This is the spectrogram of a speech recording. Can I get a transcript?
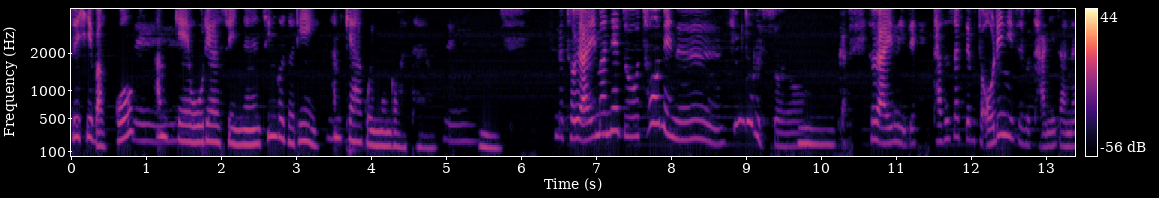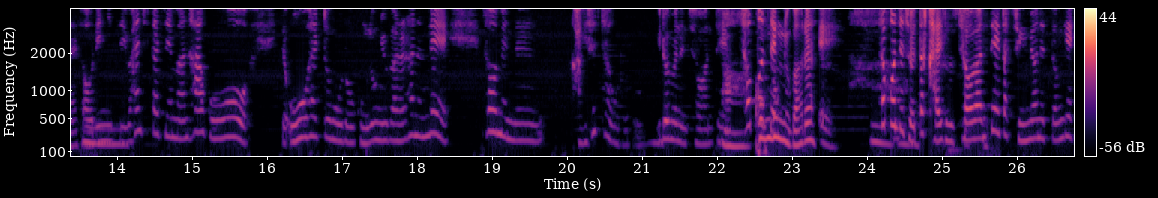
뜻이 맞고 네. 함께 오래 할 수 있는 친구들이 음. 함께 하고 있는 것 같아요. 네. 음. 그러니까 저희 아이만 해도 처음에는 힘들었어요. 음. 저희 아이는 이제 다섯 살 때부터 어린이집을 다니잖아요. 그래서 음. 어린이집 1시까지만 하고 이제 오후 활동으로 공동 육아를 하는데 처음에는 가기 싫다고 그러고 이러면은 저한테 아, 첫 번째 공동 육아를 예. 첫 번째 저를 딱 갈, 저한테 딱 직면했던 게,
